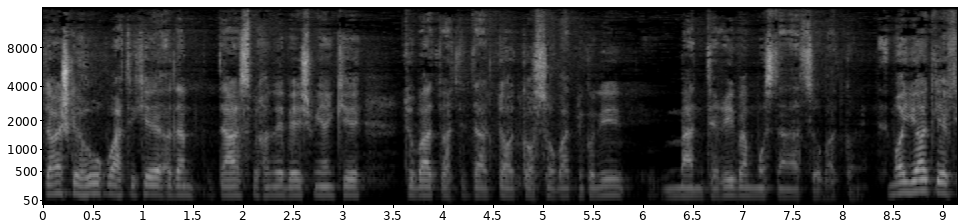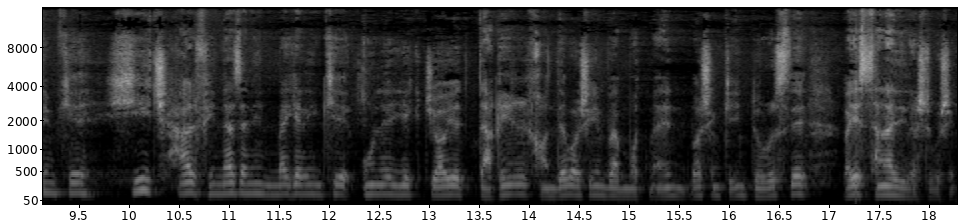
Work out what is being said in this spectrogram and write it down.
دانشگاه حقوق وقتی که آدم درس می‌خوانه بهش میگن که تو بعد وقتی در دادگاه صحبت می‌کنی منطقی و مستند صحبت کنیم ما یاد گرفتیم که هیچ حرفی نزنیم مگر اینکه اون یک جای دقیقی خوانده باشیم و مطمئن باشیم که این درسته و یه سندی داشته باشیم.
